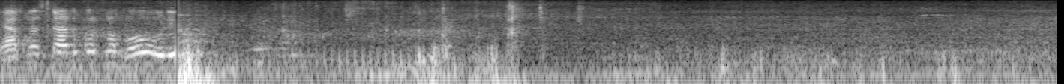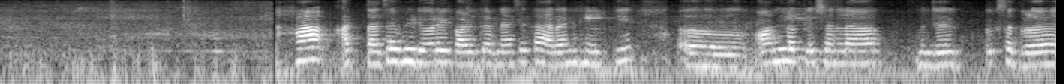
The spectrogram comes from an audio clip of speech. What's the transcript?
हे आपलं स्टार्ट करतो भाऊ उडी हा आत्ताचा व्हिडिओ रेकॉर्ड करण्याचे कारण हे की ऑन लोकेशनला म्हणजे सगळं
